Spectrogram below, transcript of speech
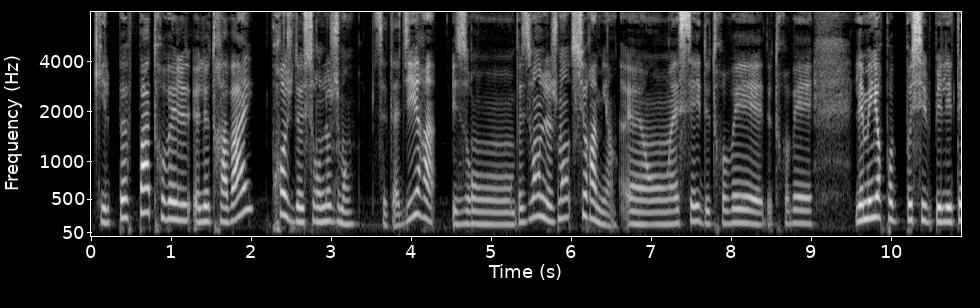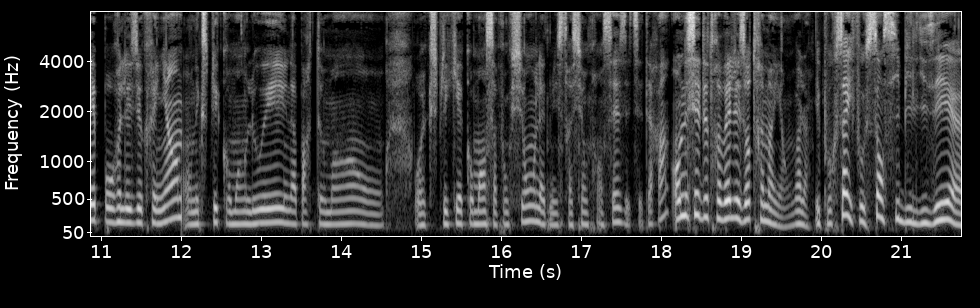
qu'ils peuvent pas trouver le, le travail proche de son logement. C'est-à-dire, ils ont besoin de logement sur Amiens. Et on essaie de trouver, de trouver les meilleures possibilités pour les Ukrainiens. On explique comment louer un appartement, on, on expliquer comment ça fonctionne, l'administration française, etc. On essaie de trouver les autres moyens, voilà. Et pour ça, il faut sensibiliser euh,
